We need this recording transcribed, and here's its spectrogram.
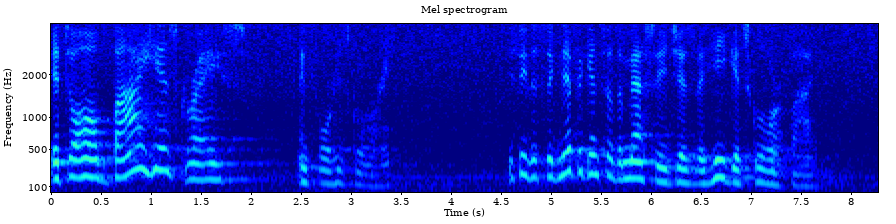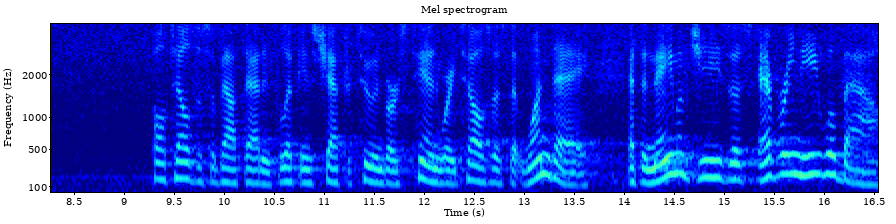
It's all by his grace and for his glory. You see, the significance of the message is that he gets glorified. Paul tells us about that in Philippians chapter 2 and verse 10, where he tells us that one day at the name of Jesus, every knee will bow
